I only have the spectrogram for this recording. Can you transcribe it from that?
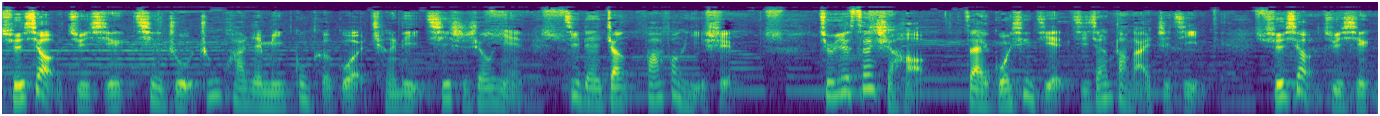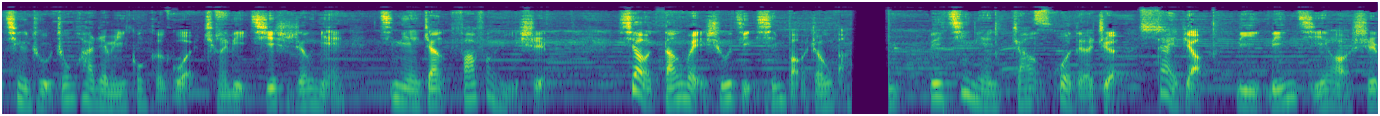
学校举行庆祝中华人民共和国成立七十周年纪念章发放仪式。九月三十号，在国庆节即将到来之际，学校举行庆祝中华人民共和国成立七十周年纪念章发放仪式。校党委书记辛宝周为纪念章获得者代表李林吉老师、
